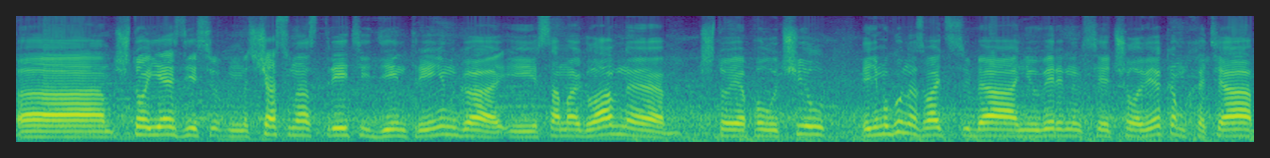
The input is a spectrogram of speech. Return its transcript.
Э, Что я здесь... Сейчас у нас третий день тренинга, и самое главное, что я получил... Я не могу назвать себя неуверенным в себе человеком, хотя,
